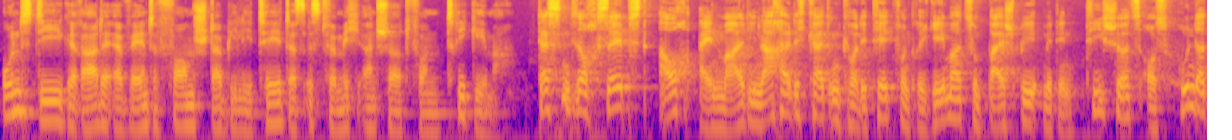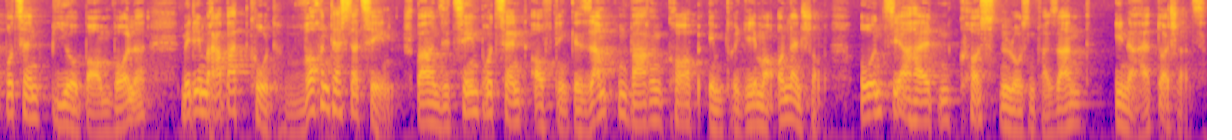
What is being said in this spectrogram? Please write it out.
und die gerade erwähnte Formstabilität, das ist für mich ein Shirt von Trigema. Testen Sie doch selbst auch einmal die Nachhaltigkeit und Qualität von Trigema, zum Beispiel mit den T-Shirts aus 100% Bio-Baumwolle. Mit dem Rabattcode Wochentester10 sparen Sie 10% auf den gesamten Warenkorb im Trigema Onlineshop und Sie erhalten kostenlosen Versand innerhalb Deutschlands.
